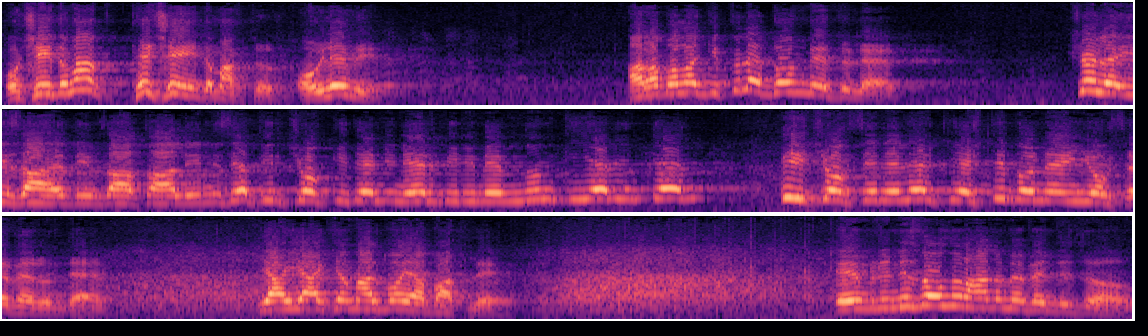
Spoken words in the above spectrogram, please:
Okey demek, peçeyi demektir. Öyle mi? Arabalar gittiler, dönmediler. Şöyle izah edeyim zat halinize, birçok gidenin her biri memnun ki yerinden. Birçok seneler geçti, dönen yok seferinden. Yahya Kemal Boyabatlı. Emriniz olur hanımefendiciğim.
